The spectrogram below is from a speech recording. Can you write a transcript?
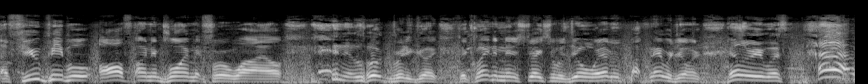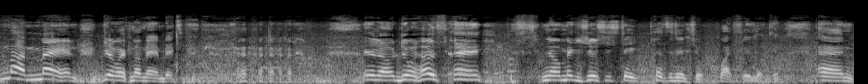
a few people off unemployment for a while, and it looked pretty good. The Clinton administration was doing whatever the fuck they were doing. Hillary was, ha, my man, get away from my man, bitch. you know, doing her thing, you know, making sure she stayed presidential, wifely looking. And,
